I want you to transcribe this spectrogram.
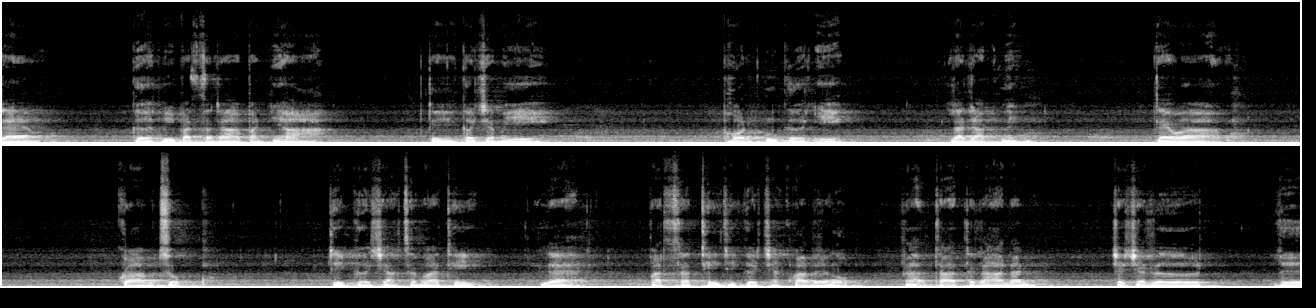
แล้วเกิดวิปัสสนาปัญญา ที่ก็จะมีผลเกิดอีกระดับหนึ่ง แต่ว่าความสุขที่เกิดจากสมาธิและ ปัสสัทธิที่เกิดจากความสงบ พระศาสนานั้นจะเจริญหรือ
